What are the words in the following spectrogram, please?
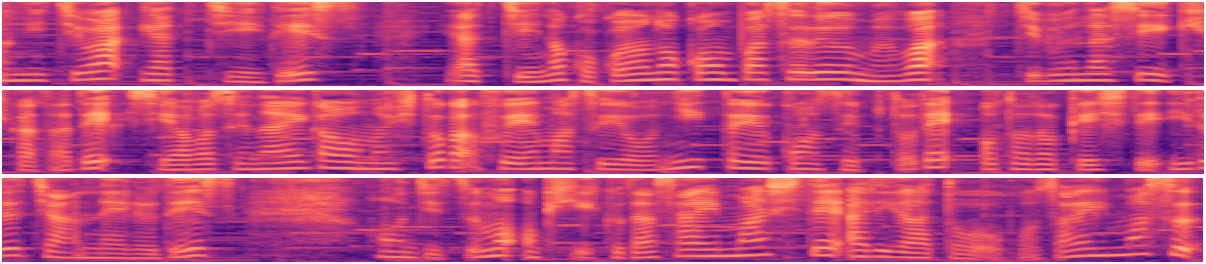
こんにちは、やっちーです。やっちーの心のコンパスルームは自分らしい生き方で幸せな笑顔の人が増えますようにというコンセプトでお届けしているチャンネルです。本日もお聴きくださいましてありがとうございます。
